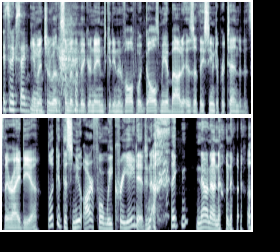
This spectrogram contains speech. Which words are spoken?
it's an exciting. You game. mentioned about some of the bigger names getting involved. What galls me about it is that they seem to pretend that it's their idea. Look at this new art form we created. No, like no, no, no, no, no.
